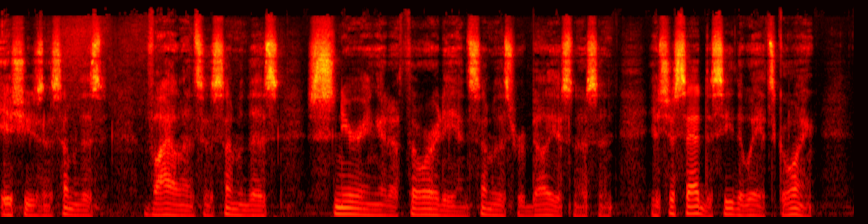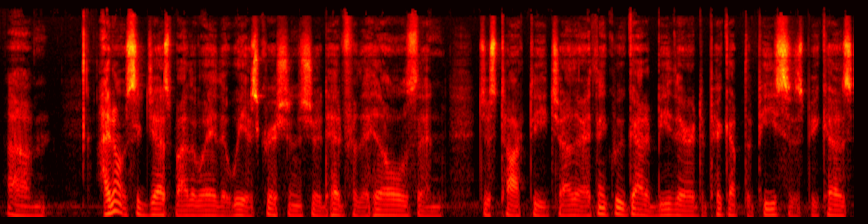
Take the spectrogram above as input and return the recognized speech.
issues and some of this violence and some of this sneering at authority and some of this rebelliousness. And it's just sad to see the way it's going. Um, I don't suggest, by the way, that we as Christians should head for the hills and just talk to each other. I think we've got to be there to pick up the pieces because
